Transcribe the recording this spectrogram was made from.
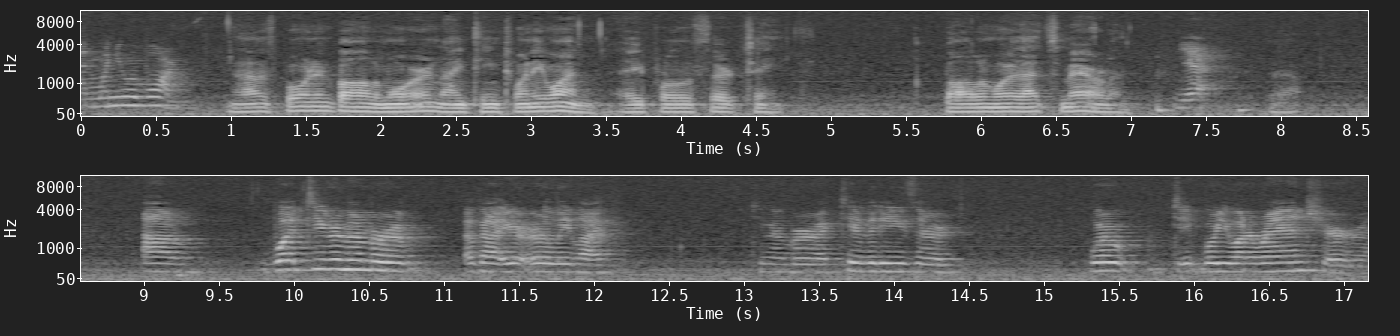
and when you were born? I was born in Baltimore in 1921, April 13th. Baltimore, that's Maryland. Yeah. Yeah. Um, what do you remember about your early life? Do you remember activities or where did, were you on a ranch or? Uh,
